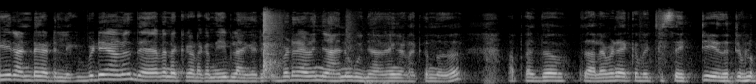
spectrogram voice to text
ഈ രണ്ട് കട്ടിൽ ഇവിടെയാണ് ദേവനൊക്കെ കിടക്കുന്നത് ഈ ബ്ലാങ്കറ്റ് ഇവിടെയാണ് ഞാനും കുഞ്ഞാവേയും കിടക്കുന്നത്. അപ്പം ഇത് തലവണയൊക്കെ വെച്ച് സെറ്റ് ചെയ്തിട്ട് ഇവിടെ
